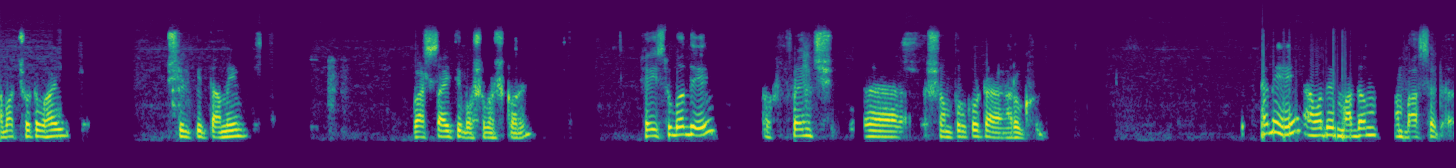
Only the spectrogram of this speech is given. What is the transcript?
আমার ছোট ভাই শিল্পী তামিম ভার্সাইতে বসবাস করেন। সেই সুবাদে ফ্রেঞ্চ সম্পর্কটা আরও ঘন। এখানে আমাদের মাদাম অ্যাম্বাসেডার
